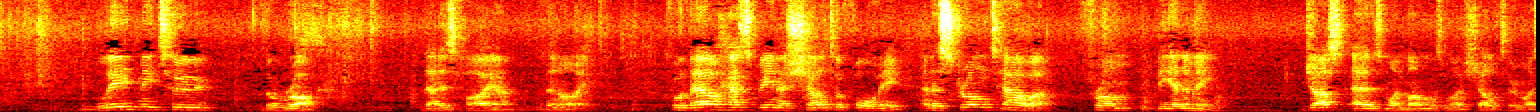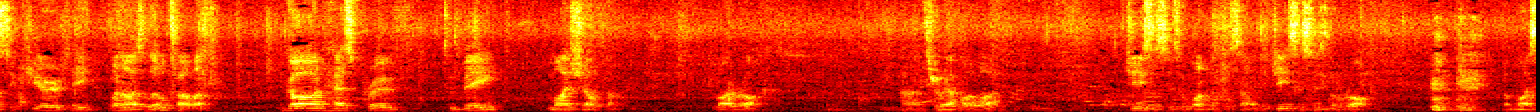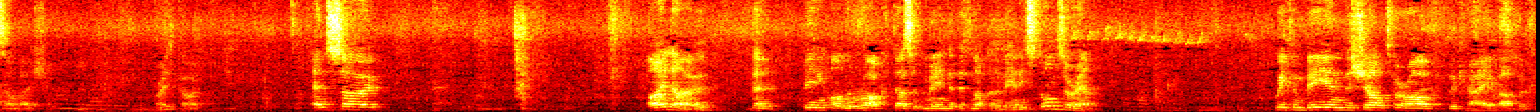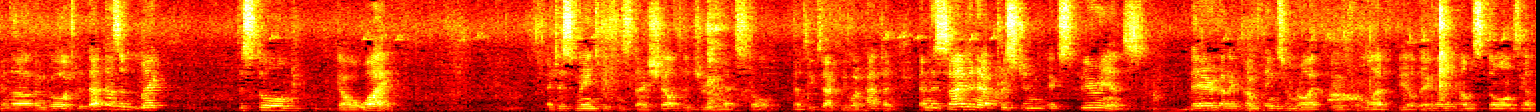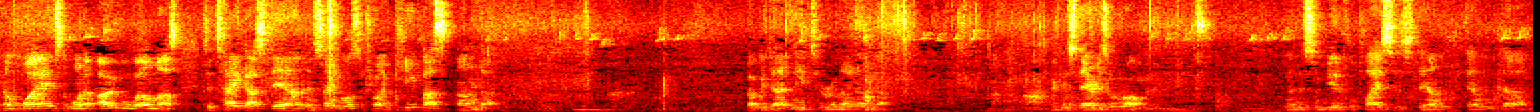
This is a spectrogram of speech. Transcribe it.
Lead me to the rock that is higher than I. For thou hast been a shelter for me, and a strong tower from the enemy. Just as my mum was my shelter, my security when I was a little fella, God has proved to be my shelter, my rock, uh, throughout my life. Jesus is a wonderful Saviour. Jesus is the rock of my salvation. Praise God. And so, I know that being on the rock doesn't mean that there's not going to be any storms around. We can be in the shelter of the cave up at Carnarvon Gorge, but that doesn't make the storm go away. It just means we can stay sheltered during that storm. That's exactly what happened. And the same in our Christian experience. There are going to come things from right field, from left field. There are going to come storms, there are going to come waves that want to overwhelm us, to take us down, and Satan wants to try and keep us under but we don't need to remain under. Because there is a rock. And there's some beautiful places down, down uh,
